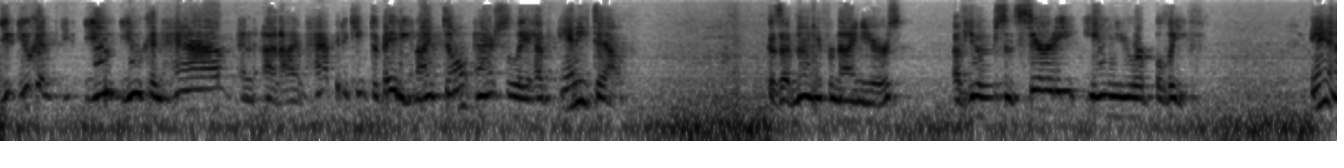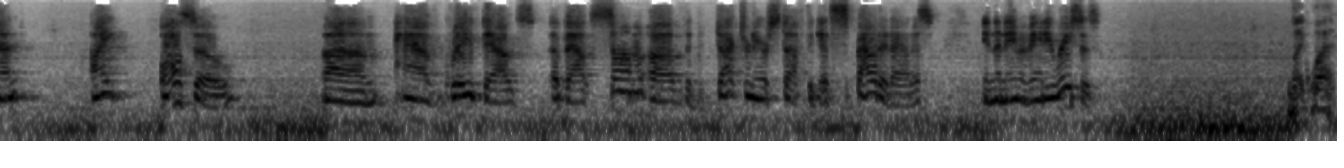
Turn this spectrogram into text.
You, you, can you you can have and, and I'm happy to keep debating and I don't actually have any doubt because I've known you for nine years of your sincerity in your belief and I also um, have grave doubts about some of the doctrinaire stuff that gets spouted at us in the name of anti-racism. Like what?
